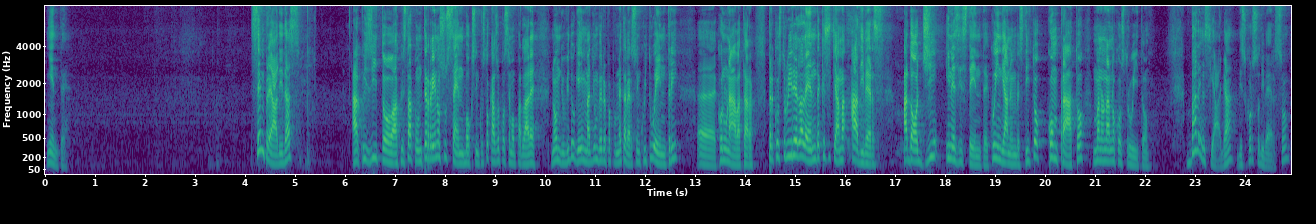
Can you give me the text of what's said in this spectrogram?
niente. Sempre Adidas ha, acquisito, acquistato un terreno su Sandbox, in questo caso possiamo parlare non di un videogame, ma di un vero e proprio metaverso in cui tu entri eh, con un avatar per costruire la land che si chiama Adiverse, ad oggi inesistente. Quindi hanno investito, comprato, ma non hanno costruito. Balenciaga, discorso diverso,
